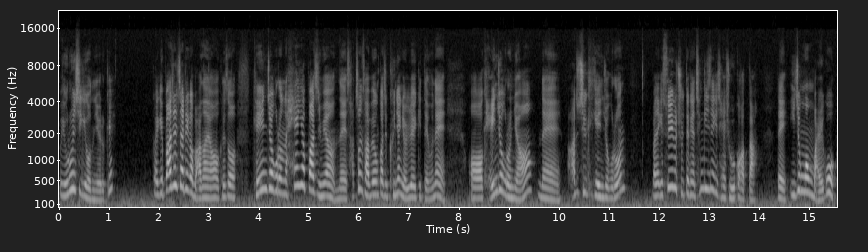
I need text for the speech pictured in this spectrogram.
뭐 이런 식이거든요. 이렇게. 그러니까 이게 빠질 자리가 많아요. 그래서 개인적으로는 행여 빠지면 네 4,400원까지 그냥 열려 있기 때문에 어 개인적으로는요. 네 아주 지극히 개인적으로는 만약에 수익을 줄 때 그냥 챙기시는 게 제일 좋을 것 같다. 네, 이 종목 말고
